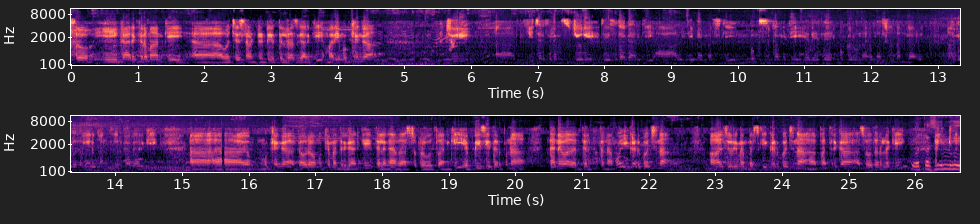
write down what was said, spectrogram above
సో ఈ కార్యక్రమానికి వచ్చేసినటువంటి దిల్రాజ్ గారికి మరీ ముఖ్యంగా jury feature films jury Jayasudha గారికి ఆల్ టీమ్ మెంబర్స్కి బుక్స్ కమిటీ ఏదైతే ముగ్గురు ఉన్నారో మధుసూదన్ గారు నాగిరథ గారు కనకదుర్గ గారికి ఆ, ఆ, ముఖ్యంగా గౌరవ ముఖ్యమంత్రి గారికి తెలంగాణ రాష్ట్ర ప్రభుత్వానికి ఎఫ్డిసి తరపున ధన్యవాదాలు తెలుపుతున్నాము ఇక్కడికి వచ్చిన ఆల్ జ్యూరీ మెంబర్స్ కి ఇక్కడికి వచ్చిన ఆ పత్రికా సోదరులకి वो तस्वीर नहीं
